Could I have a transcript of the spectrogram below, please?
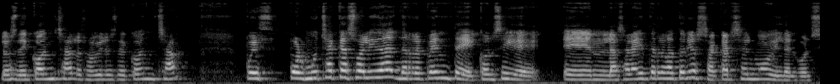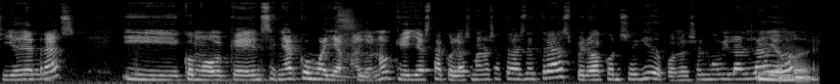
los de concha, los móviles de concha, pues por mucha casualidad de repente consigue en la sala de interrogatorios sacarse el móvil del bolsillo de atrás y como que enseñar cómo ha llamado, Sí. ¿no? Que ella está con las manos atadas detrás, pero ha conseguido ponerse el móvil al lado llamar.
